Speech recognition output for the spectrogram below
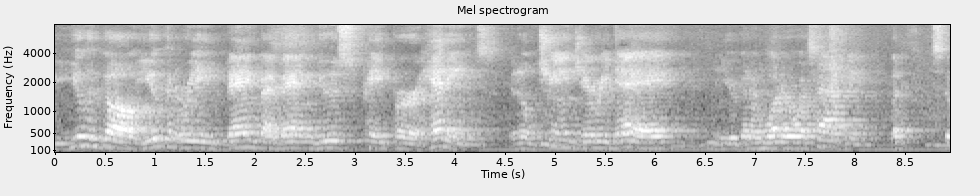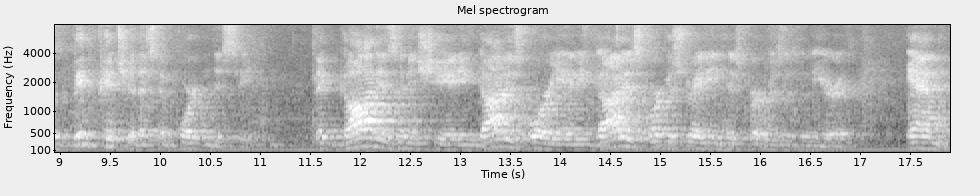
you can go, you can read bang by bang newspaper headings, it'll change every day, and you're going to wonder what's happening. But it's the big picture that's important to see. That God is initiating, God is orienting, God is orchestrating His purposes in the earth. And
